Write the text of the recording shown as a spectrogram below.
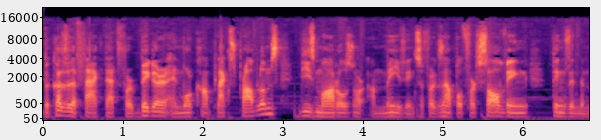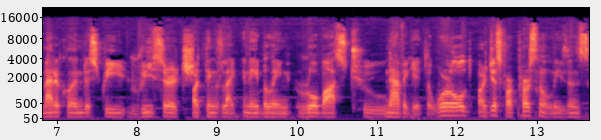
because of the fact that for bigger and more complex problems, these models are amazing. So for example, for solving things in the medical industry, research, or things like enabling robots to navigate the world, or just for personal reasons,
